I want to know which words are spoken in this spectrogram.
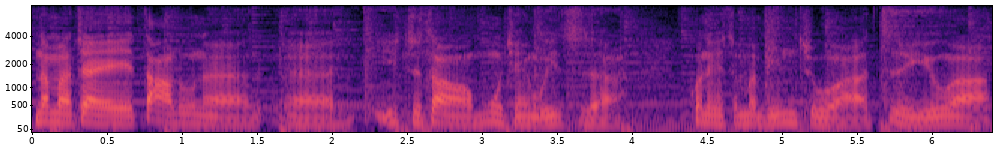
那么在大陆呢，呃，一直到目前为止啊，关于什么民主啊、自由啊、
